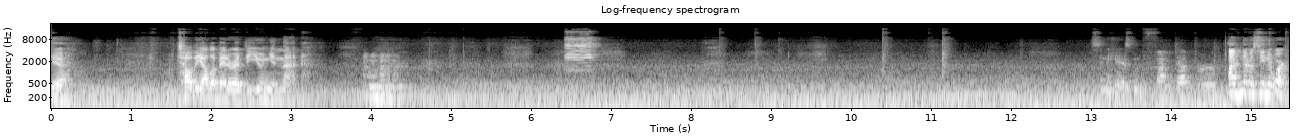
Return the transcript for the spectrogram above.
Yeah. Tell the elevator at the Union that. Syndicator's been fucked up or I've never seen it work.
